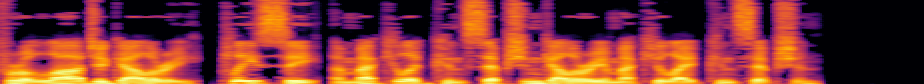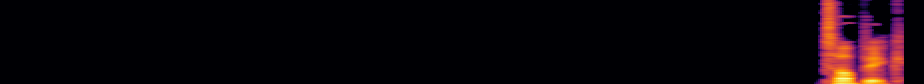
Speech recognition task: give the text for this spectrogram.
For a larger gallery, please see, Immaculate Conception Gallery Immaculate Conception. Topic:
